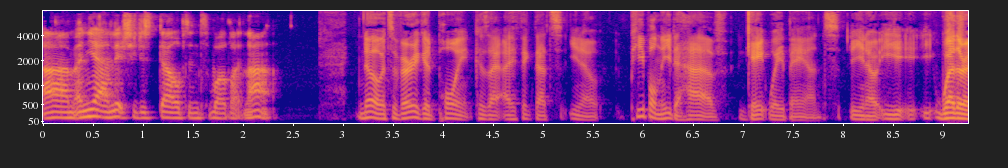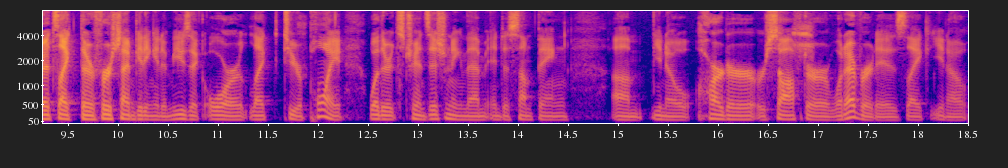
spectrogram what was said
Um, and yeah, and literally just delved into the world like that. No, it's a very good point because I, I, think that's you know people need to have gateway bands. You know, e- e- whether it's like their first time getting into music or like to your point, whether it's transitioning them into something. Um, you know, harder or softer or whatever it is, like, you know,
